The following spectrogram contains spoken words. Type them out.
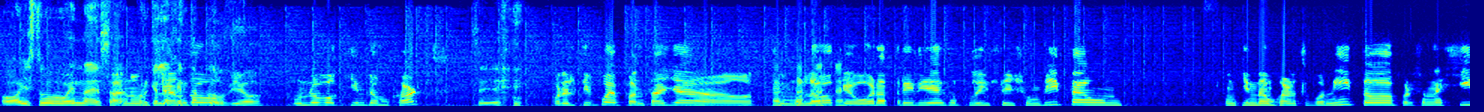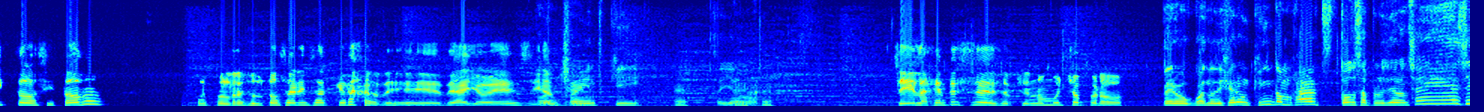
hoy estuvo buena esa, porque la gente Anunciando- aplaudió. Un nuevo Kingdom Hearts. Sí, Por el tipo de pantalla simulaba que o era 3DS o PlayStation Vita. Un, un Kingdom Hearts bonito, personajitos y todo. Y pues resultó ser esa que era de, de iOS y. Unchained Key Eh. se llama. Sí, la gente sí se decepcionó mucho, pero Pero cuando dijeron Kingdom Hearts, todos aplaudieron, sí, sí.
